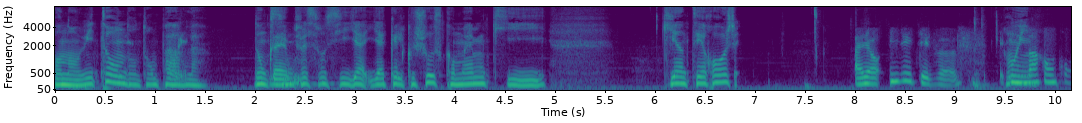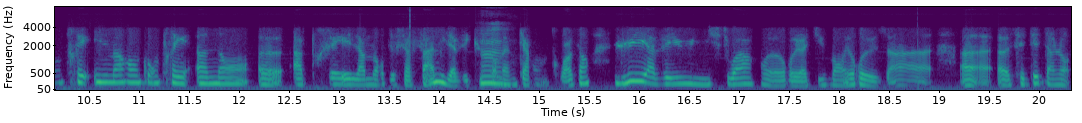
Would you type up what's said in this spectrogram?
pendant huit ans dont on parle. Donc ben c'est une façon, s'il y, y a, quelque chose quand même qui qui interroge. Alors, il était veuf. Il m'a rencontré, il m'a rencontré un an euh, après la mort de sa femme. Il a vécu quand hmm. même 43 ans. Lui avait eu une histoire euh, relativement heureuse. Hein. Euh, c'était un,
